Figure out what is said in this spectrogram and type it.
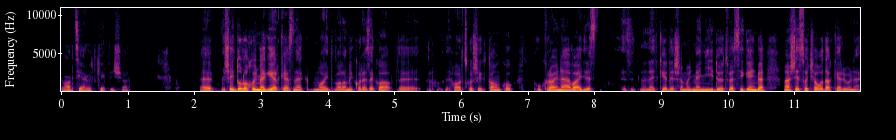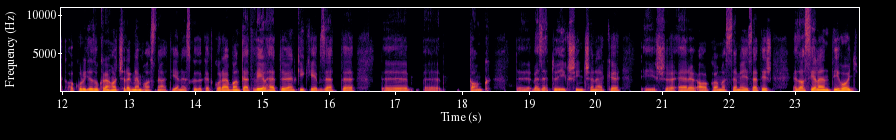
harci erőt képvisel. És egy dolog, hogy megérkeznek majd valamikor ezek a harckosik, tankok Ukrajnába, egyrészt ez egy kérdésem, hogy mennyi időt vesz igénybe. Másrészt, hogyha oda kerülnek, akkor ugye az ukrán hadsereg nem használt ilyen eszközöket korábban, tehát vélhetően kiképzett tank vezetőik sincsenek, és erre alkalmas személyzet is. Ez azt jelenti, hogy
